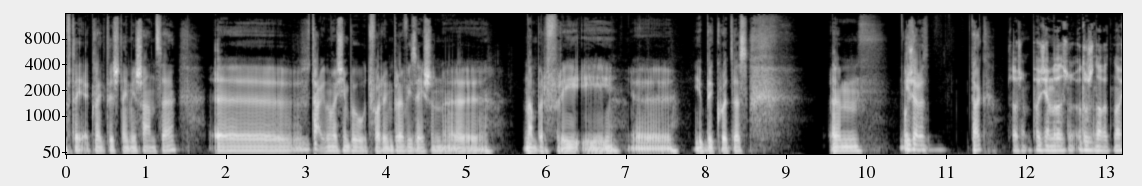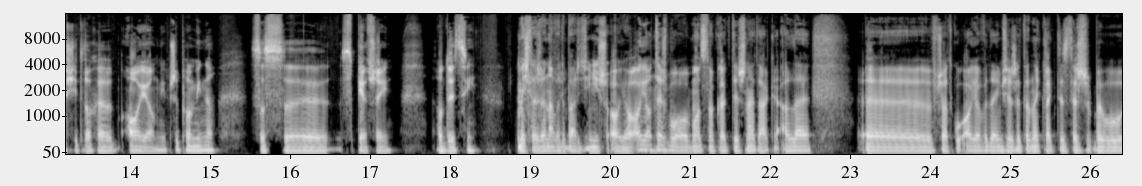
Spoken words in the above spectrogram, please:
w tej eklektycznej mieszance. E, tak, no właśnie był utwór Improvisation e, Number Three i e, Ubiquitous. Em, I teraz, tak? Przepraszam, poziom róż- różnorodności trochę Ojo mi przypomina co z, z pierwszej audycji. Myślę, że nawet bardziej niż Ojo. Ojo też było mocno eklektyczne, tak, ale w przypadku Ojo wydaje mi się, że ten eklektyzm też był...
